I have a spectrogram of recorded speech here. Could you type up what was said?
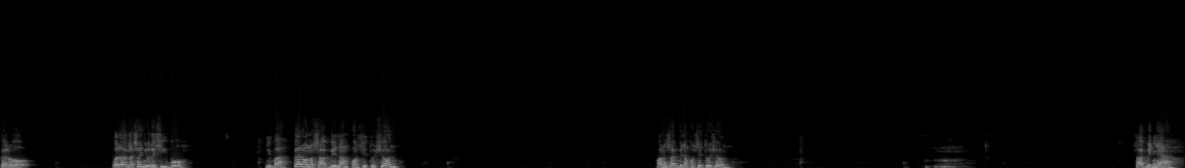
Pero, wala, nasan yung resibo? Di ba? Pero nasabi ng konstitusyon. Ano sabi ng konstitusyon? Sabi niya,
